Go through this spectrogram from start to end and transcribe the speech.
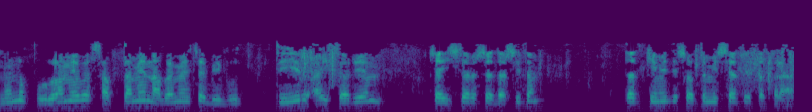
न पूर्व में सप्तमे, नवमे से विभूतिर ऐश्वर्य ईश्वर से दर्शितम। तत्किमित स्वतमिष्यते तथा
